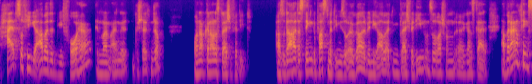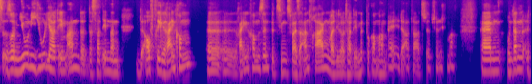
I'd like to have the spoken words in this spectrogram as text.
halb so viel gearbeitet wie vorher in meinem angestellten Job und habe genau das gleiche verdient. Also da hat das Ding gepasst mit irgendwie so, egal, weniger arbeiten, gleich verdienen und so, war schon äh, ganz geil. Aber dann fing es so im Juni, Juli halt eben an, dass halt eben dann Aufträge reinkommen äh, äh, reingekommen sind, beziehungsweise Anfragen, weil die Leute halt eben mitbekommen haben, ey, der hat es selbstständig gemacht. Ähm, und dann, äh,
